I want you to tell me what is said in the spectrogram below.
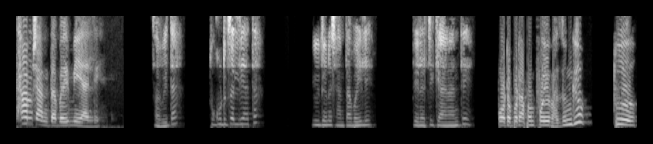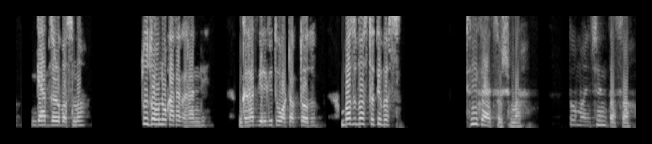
थांब शांताबाई मी आली. सविता तू कुठे चालली आता? येऊ दे ना शांताबाईले. तेलाची कॅन आणते. पटपट आपण पोहे भाजून घेऊ? तू गॅस जवळ बस ना तू जाऊ नका आता घरांनी. घरात गेली की तू अटकतो अजून. बस बस ते बस. ठीक आहे सुषमा. तू म्हणशील तसं.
